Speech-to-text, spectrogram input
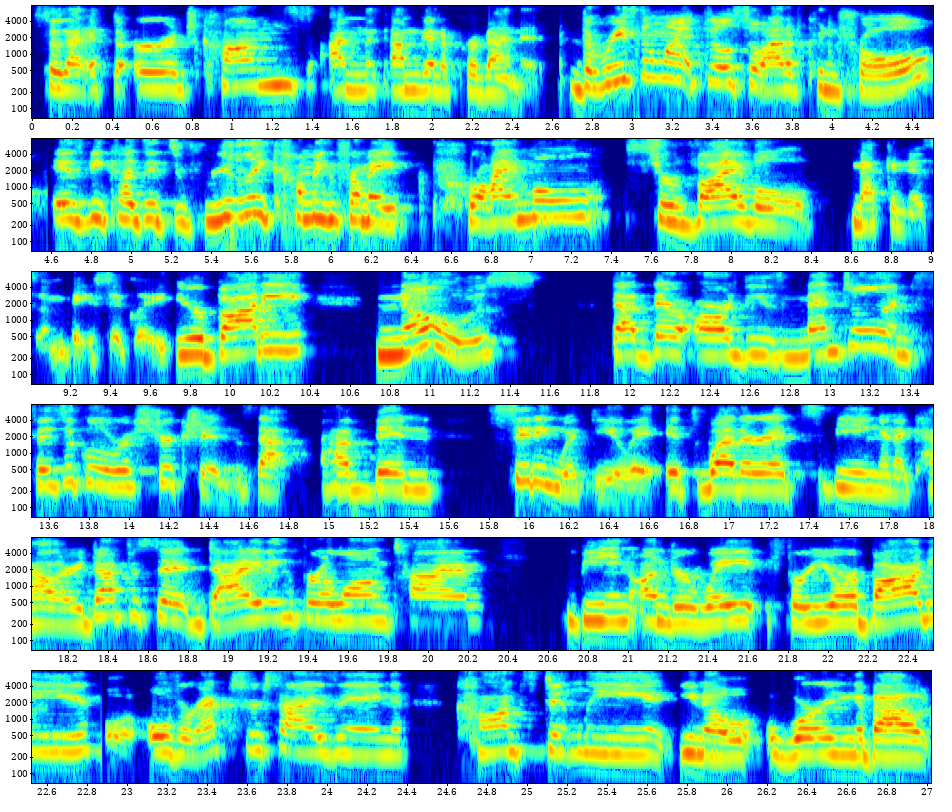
so that if the urge comes, I'm I'm going to prevent it. The reason why it feels so out of control is because it's really coming from a primal survival mechanism basically. Your body knows that there are these mental and physical restrictions that have been sitting with you. It's whether it's being in a calorie deficit, dieting for a long time, being underweight for your body, over exercising, constantly, you know, worrying about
